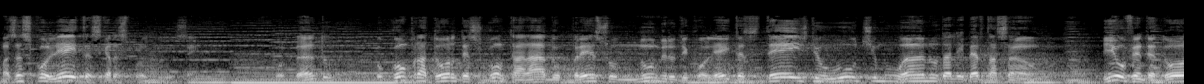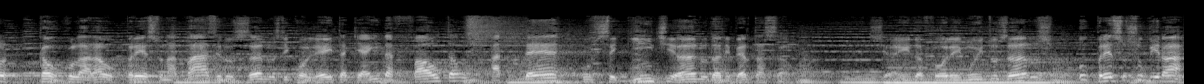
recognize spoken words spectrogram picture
mas as colheitas que elas produzem. Portanto, o comprador descontará do preço o número de colheitas desde o último ano da libertação. E o vendedor calculará o preço na base dos anos de colheita que ainda faltam até o seguinte ano da libertação. Se ainda forem muitos anos, o preço subirá.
